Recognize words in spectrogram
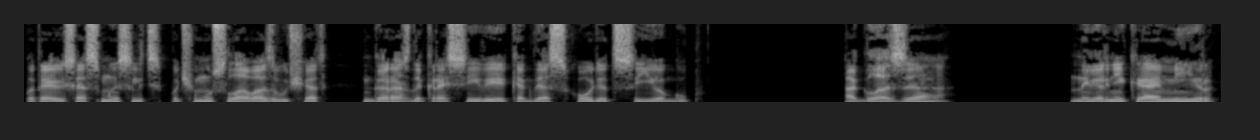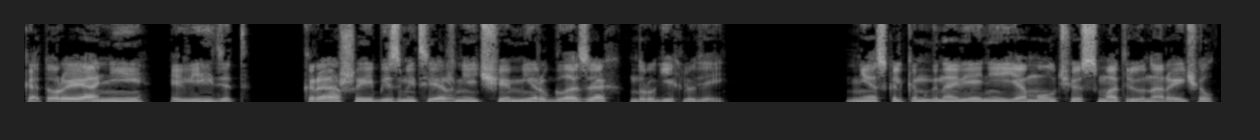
пытаюсь осмыслить, почему слова звучат гораздо красивее, когда сходят с ее губ. А глаза... Наверняка мир, который они видят, краше и безмятежнее, чем мир в глазах других людей. Несколько мгновений я молча смотрю на Рэйчел,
